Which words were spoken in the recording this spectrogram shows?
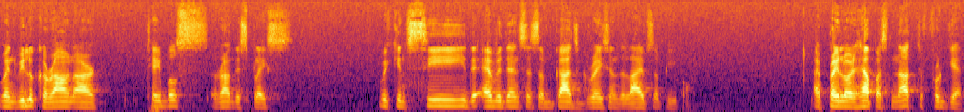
when we look around our tables, around this place, we can see the evidences of God's grace in the lives of people. I pray, Lord, help us not to forget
